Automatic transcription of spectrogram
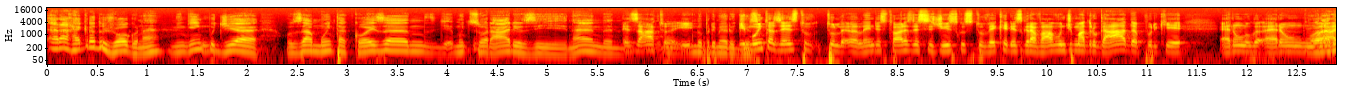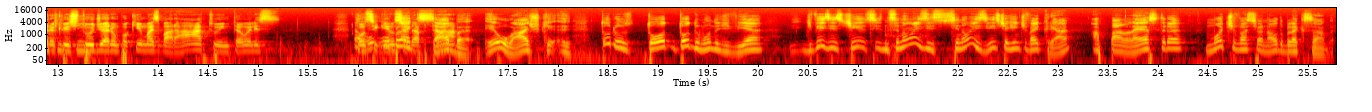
era a regra do jogo, né? Ninguém podia usar muita coisa, muitos horários e, né? Exato. E, no primeiro e disco. muitas vezes, tu, tu le- lendo histórias desses discos, tu vê que eles gravavam de madrugada, porque era um, lugar, era um horário horário que que, o estúdio era um pouquinho mais barato, então eles Não, conseguiam o Black se adaptar. Sabbath, eu acho que eh, todos, todo, todo mundo devia, devia existir. Se, não existe, se não existe, a gente vai criar a palestra motivacional do Black Sabbath.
